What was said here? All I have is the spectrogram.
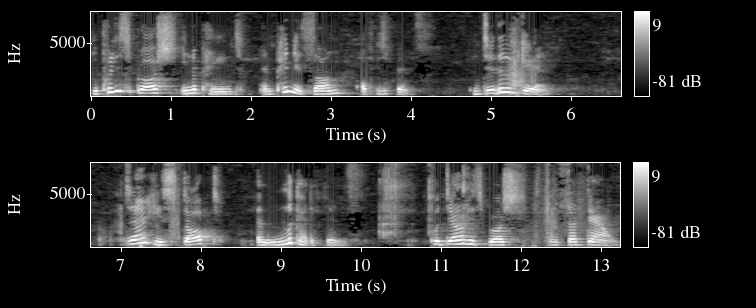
He put his brush in the paint and painted some of the fence. He did it again. Then he stopped and looked at the fence, put down his brush, and sat down.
